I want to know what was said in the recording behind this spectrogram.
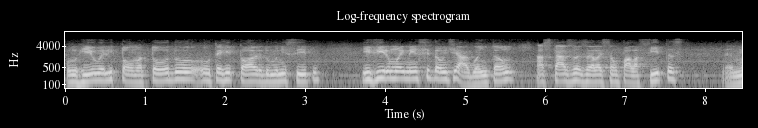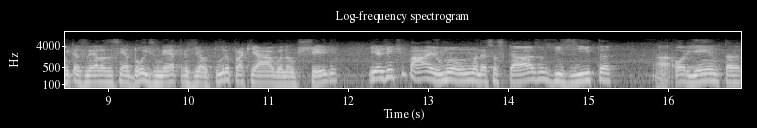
O rio ele toma todo o território do município e vira uma imensidão de água. Então as casas elas são palafitas, né? muitas delas assim a dois metros de altura para que a água não chegue. E a gente vai uma a uma dessas casas, visita, ah, orienta,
